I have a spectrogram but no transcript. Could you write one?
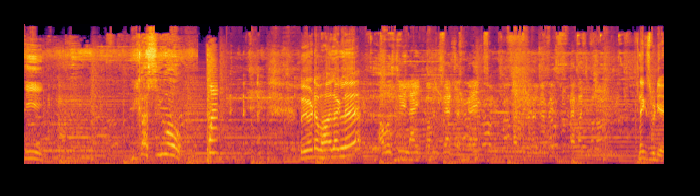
কি? বিকাশ সিংহ। ভিডিওটা ভালো লাগলে অবশ্যই like comment share subscribe next video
